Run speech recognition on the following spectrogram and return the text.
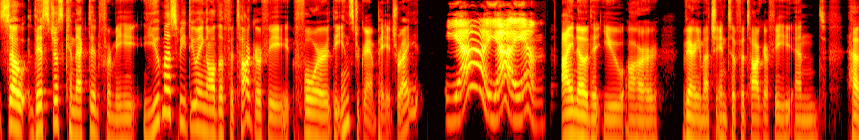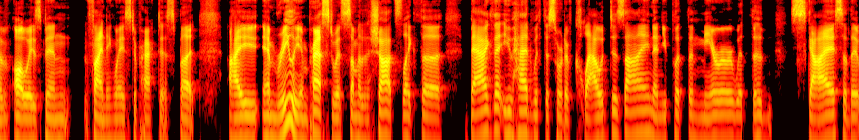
So this just connected for me. You must be doing all the photography for the Instagram page, right? Yeah, yeah, I am. I know that you are very much into photography and have always been finding ways to practice, but I am really impressed with some of the shots, like the bag that you had with the sort of cloud design, and you put the mirror with the sky so that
